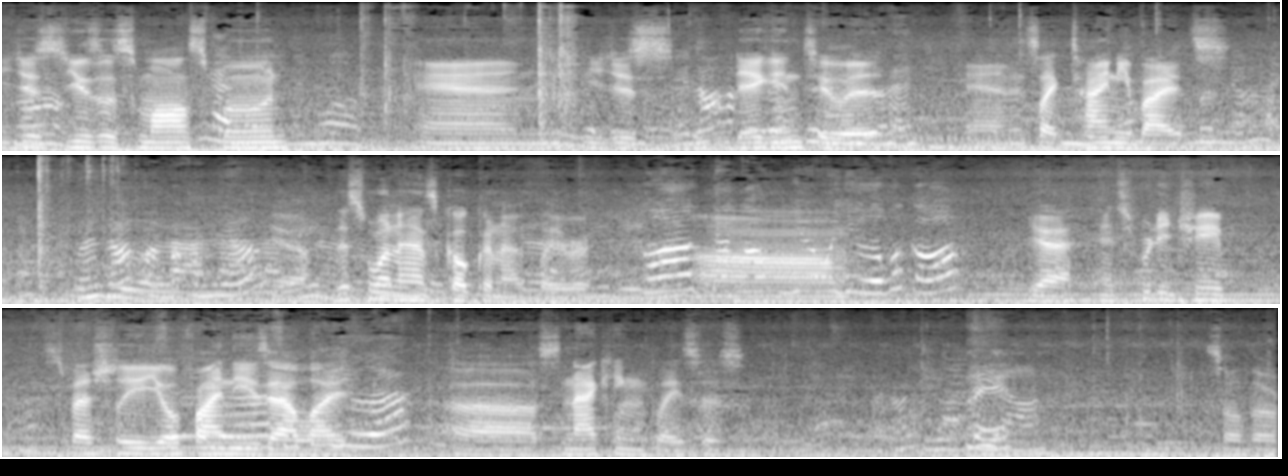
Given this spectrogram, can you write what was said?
You just use a small spoon you just dig into it, and it's like tiny bites. Mà nó mà bà không nhớ. Yeah, this one has coconut flavor. Cô, cho con Um, vô dừa với cô. Yeah, it's pretty cheap. Especially you'll find these at like uh, snacking places. So the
